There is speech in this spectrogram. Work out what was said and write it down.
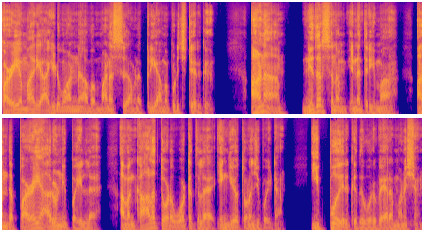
பழைய மாதிரி ஆகிடுவான்னு அவன் மனசு அவனை பிரியாம பிடிச்சிட்டே இருக்கு. ஆனா நிதர்சனம் என்ன தெரியுமா? அந்த பழைய அருண் இப்ப இல்ல. அவன் காலத்தோட ஓட்டத்துல எங்கேயோ தொலைஞ்சு போயிட்டான். இப்போ இருக்குது ஒரு வேற மனுஷன்.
